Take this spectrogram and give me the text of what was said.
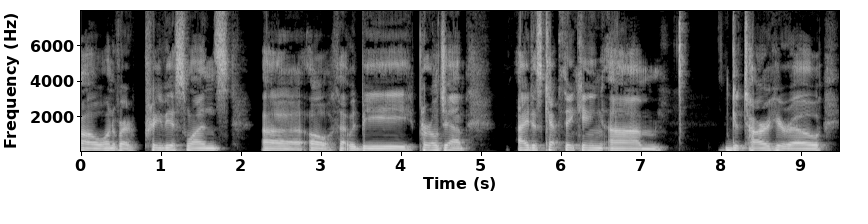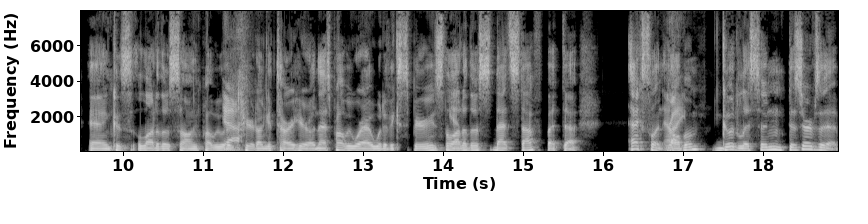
oh, one of our previous ones. uh, oh, that would be Pearl Jam. I just kept thinking um, Guitar Hero, and because a lot of those songs probably would yeah. have appeared on Guitar Hero, and that's probably where I would have experienced a yeah. lot of those that stuff. But uh, excellent right. album, good listen, deserves a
